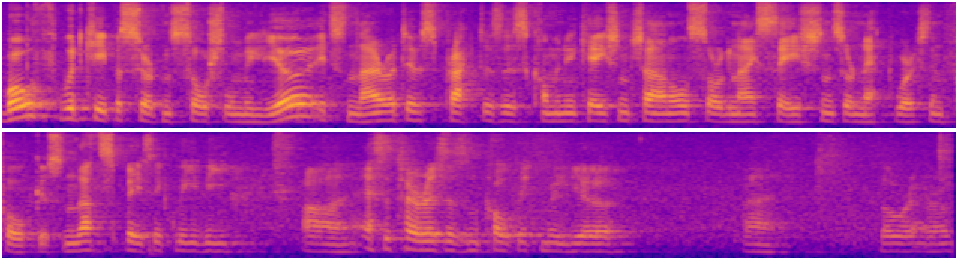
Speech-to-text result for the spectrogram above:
Both would keep a certain social milieu, its narratives, practices, communication channels, organizations, or networks in focus. And that's basically the uh, esotericism, cultic milieu, uh, lower arrow,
